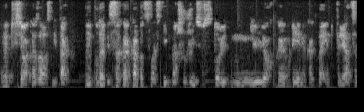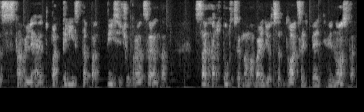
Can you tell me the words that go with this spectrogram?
это все оказалось не так. Ну и куда без сахарка подсластить нашу жизнь в столь нелегкое время, когда инфляция составляет по 300, по 1000 процентов. Сахар в Турции нам обойдется 25,90,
